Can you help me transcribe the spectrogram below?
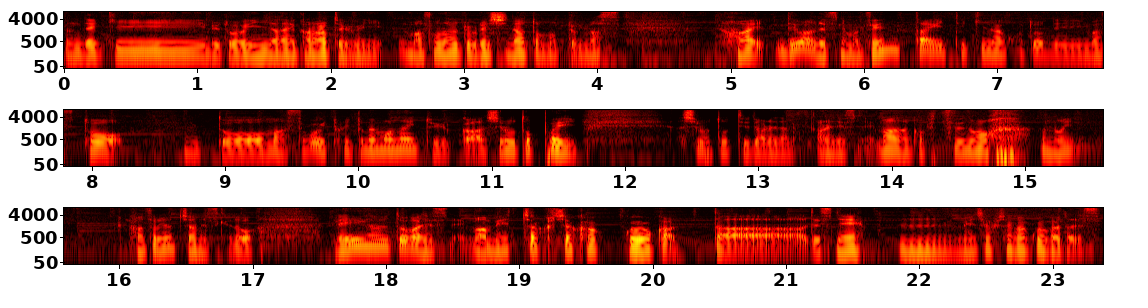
できるといいんじゃないかなというふうに、まあ、そうなると嬉しいなと思っております。はい。ではですね、まあ、全体的なことで言いますと、うんと、まあ、すごい取り留めもないというか、素人っぽい、素人っていうとあれだ、あれですね。まあ、なんか普通のあの、感想になっちゃうんですけど、レイアウトがですね、まあ、めちゃくちゃかっこよかったですね。うん、めちゃくちゃかっこよかったです。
